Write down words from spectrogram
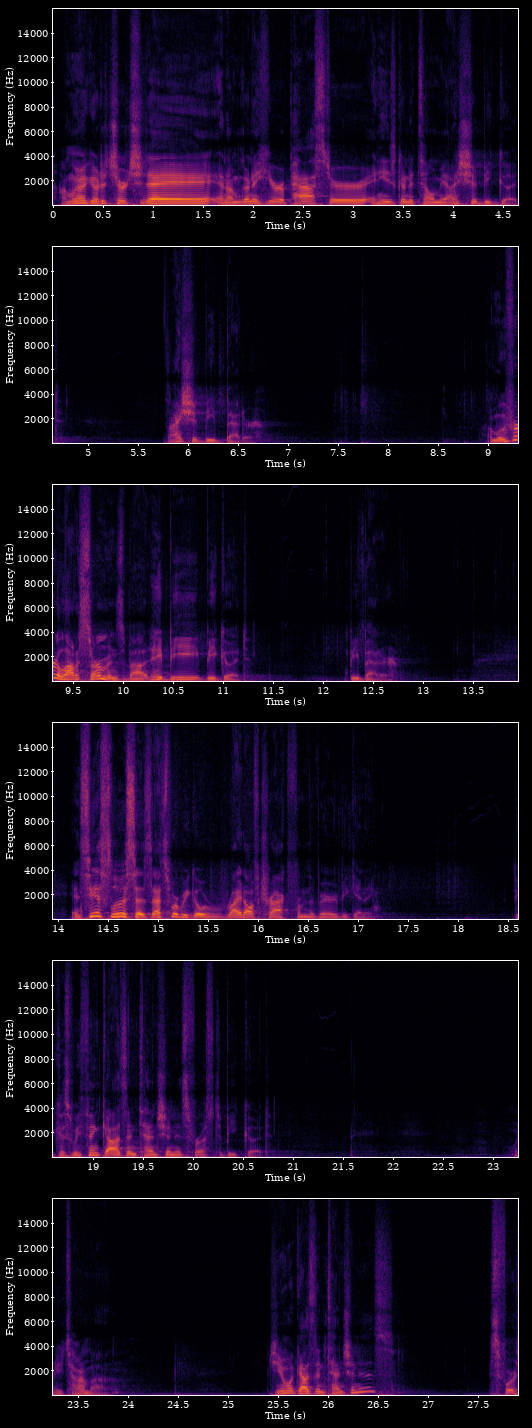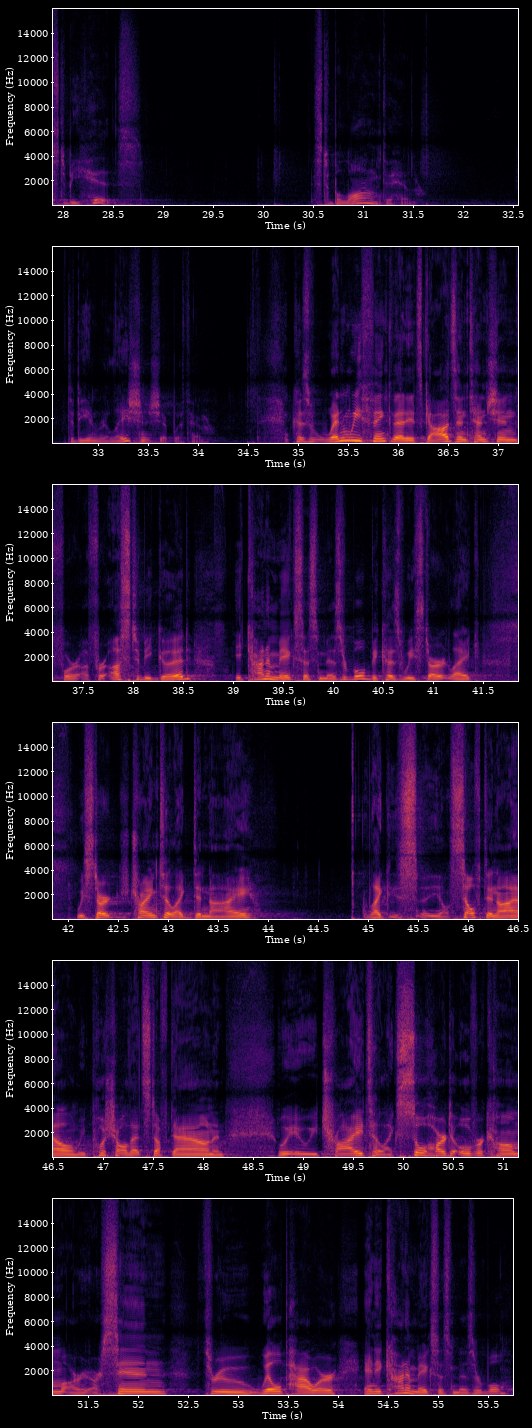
I'm going to go to church today and I'm going to hear a pastor and he's going to tell me I should be good. I should be better. I mean, we've heard a lot of sermons about, hey, be, be good, be better. And C.S. Lewis says that's where we go right off track from the very beginning. Because we think God's intention is for us to be good. What are you talking about? Do you know what God's intention is? Is for us to be His, is to belong to Him, to be in relationship with Him. Because when we think that it's God's intention for, for us to be good, it kind of makes us miserable because we start like, we start trying to like deny like you know self-denial and we push all that stuff down and we, we try to like so hard to overcome our, our sin through willpower and it kind of makes us miserable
